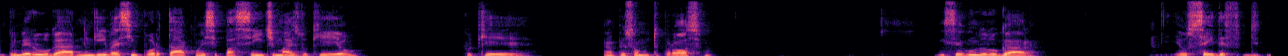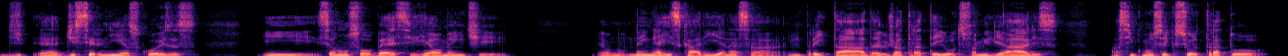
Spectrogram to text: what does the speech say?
em primeiro lugar, ninguém vai se importar com esse paciente mais do que eu, porque é uma pessoa muito próxima. Em segundo lugar, eu sei de, de, é, discernir as coisas e se eu não soubesse realmente eu nem me arriscaria nessa empreitada. Eu já tratei outros familiares assim como eu sei que o senhor tratou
